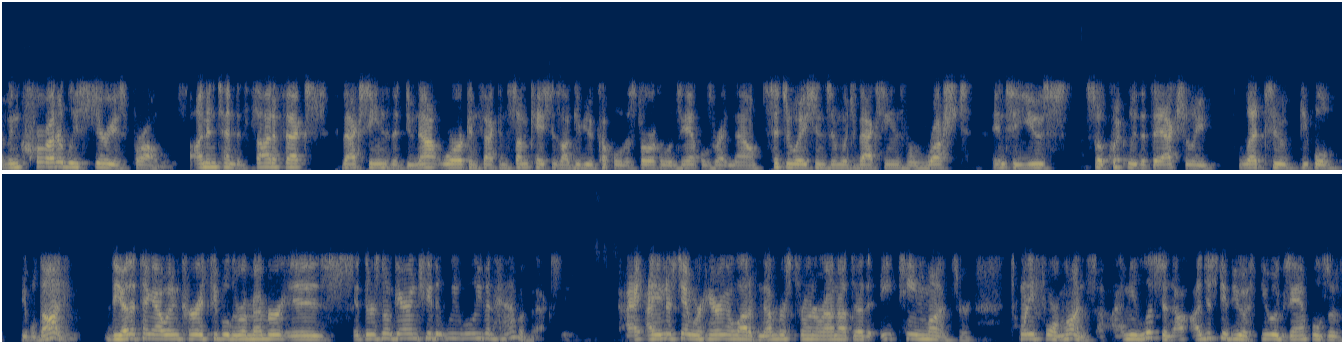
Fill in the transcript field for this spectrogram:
of incredibly serious problems. Unintended side effects, vaccines that do not work. In fact, in some cases, I'll give you a couple of historical examples right now, situations in which vaccines were rushed into use so quickly that they actually led to people people dying the other thing I would encourage people to remember is there's no guarantee that we will even have a vaccine. I, I, understand we're hearing a lot of numbers thrown around out there that 18 months or 24 months. I mean, listen, I'll, I'll just give you a few examples of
